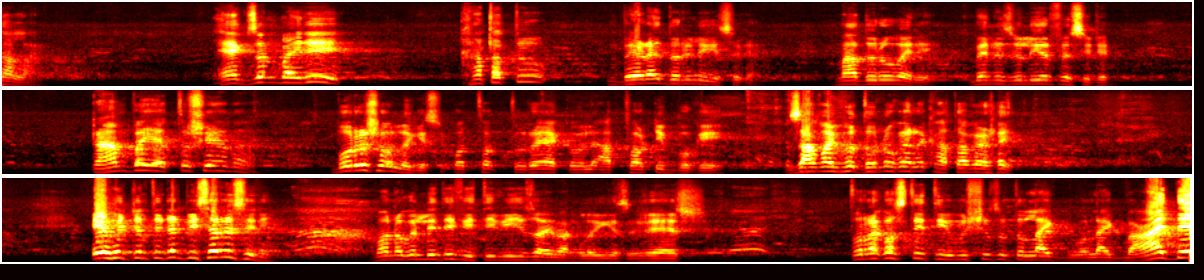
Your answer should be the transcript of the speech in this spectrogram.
চালায়। একজন বাইরে খাতা তো বেড়ায় ধরে লেগেছে গা। মাদুরো বাইরে ভেনেজুলিয়ার প্রেসিডেন্ট ট্রাম্প ভাই এত সে না, বড় সহ লেগেছে কত তোরা এক বলে আত্মা টিপবকে জামাইব ধনকারে খাতা বেড়ায়। এ পর্যন্ত এটার বিচার হয়েছে নি? মনগল্লি দিয়ে পৃথিবী জয় বাংলা হয়ে গেছে, শেষ। তোরা কষ্ট তৃতীয় বিশ্বযুদ্ধ লাগবো লাগবো। আয় দে,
